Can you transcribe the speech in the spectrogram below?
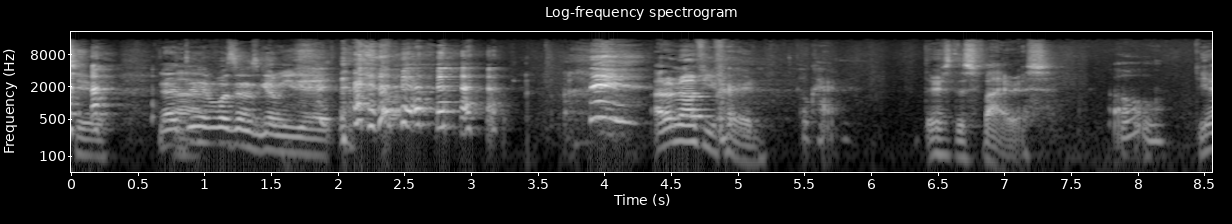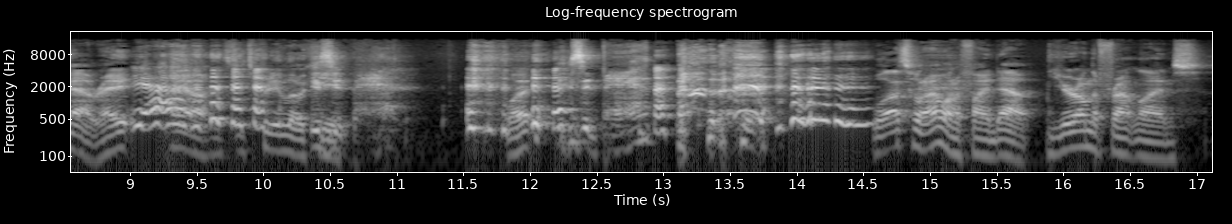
too. no, it wasn't as good when you did it. I don't know if you've heard. okay. There's this virus. Oh. Yeah. Right. Yeah. it's, it's pretty low key. Is it bad? What? Is it bad? Well, that's what I want to find out. You're on the front lines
